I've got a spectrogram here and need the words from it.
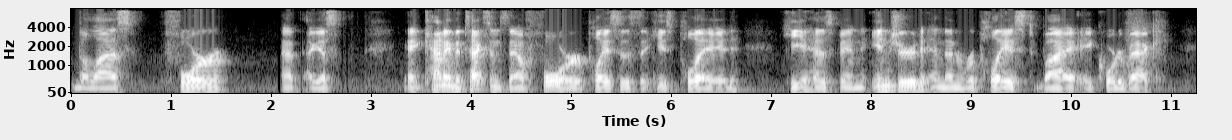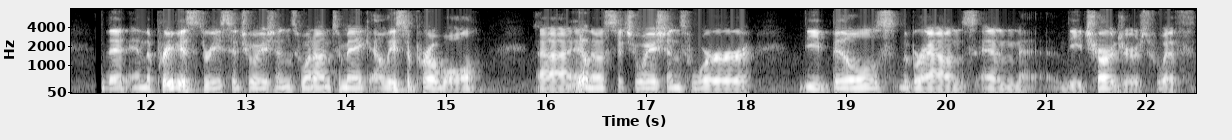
the last four, uh, I guess, and counting the Texans now, four places that he's played, he has been injured and then replaced by a quarterback that in the previous three situations went on to make at least a Pro Bowl. Uh, Yep. And those situations were the Bills, the Browns, and the Chargers with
